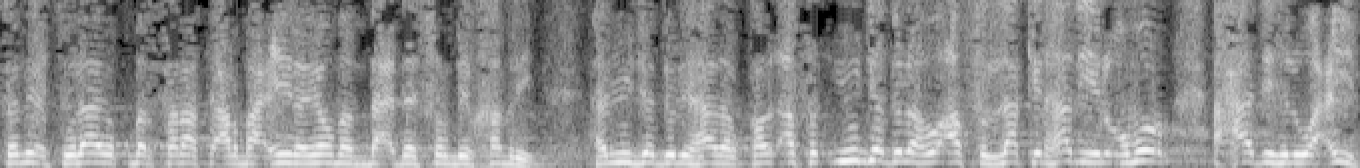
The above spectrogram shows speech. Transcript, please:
سمعت لا يقبل صلاة أربعين يوما بعد شرب الخمر. هل يوجد لهذا القول؟ أصل يوجد له أصل لكن هذه الأمور أحاديث الوعيد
